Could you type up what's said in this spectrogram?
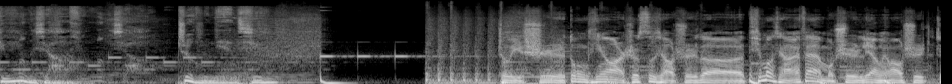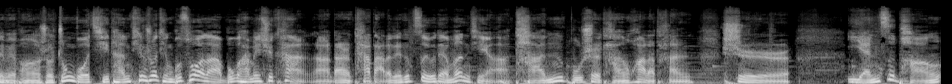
听梦想，梦想正年轻。这里是动听二十四小时的听梦想 FM，是亮亮老师。这位朋友说《中国奇谭》听说挺不错的，不过还没去看啊。但是他打的这个字有点问题啊，“谈”不是谈话的“谈”，是言字旁，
